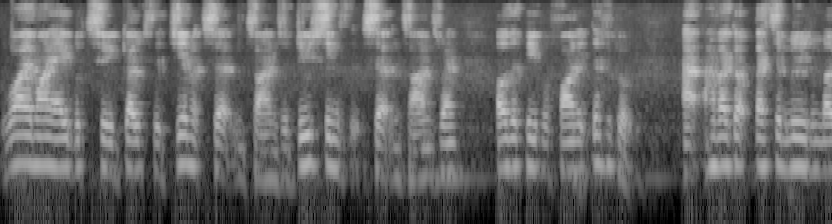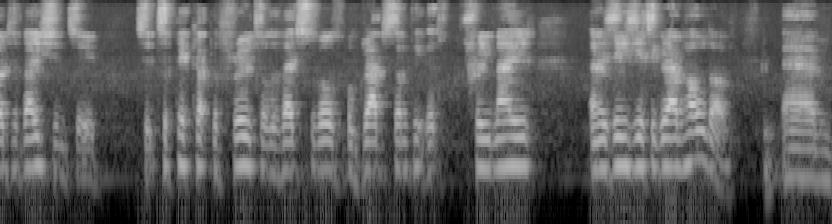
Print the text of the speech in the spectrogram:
Why am I able to go to the gym at certain times or do things at certain times when other people find it difficult? Uh, have I got better mood and motivation to, to, to pick up the fruit or the vegetables or grab something that's pre-made and is easier to grab hold of? Um,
